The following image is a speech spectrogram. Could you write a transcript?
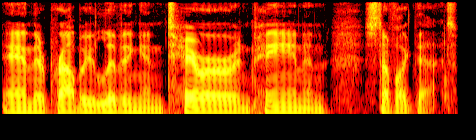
and they're probably living in terror and pain and stuff like that?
